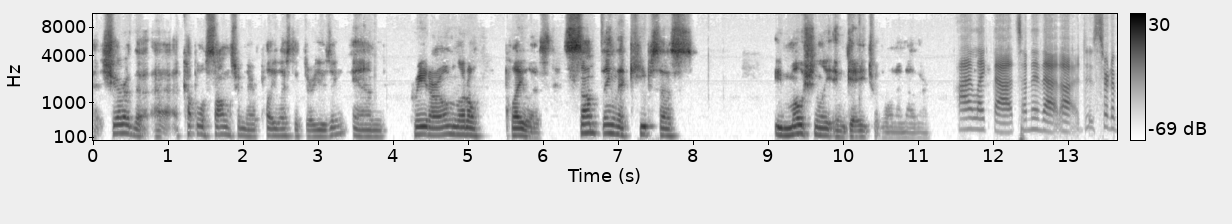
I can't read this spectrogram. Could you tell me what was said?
uh, share the uh, a couple of songs from their playlist that they're using and create our own little playlist something that keeps us emotionally engaged with one another. I like that something that uh, sort of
